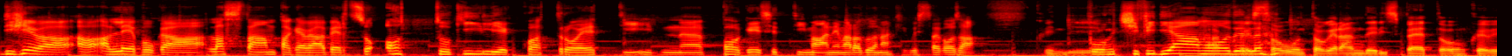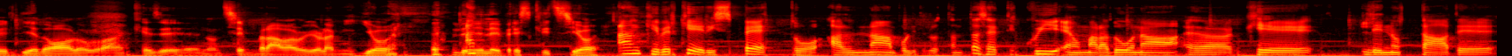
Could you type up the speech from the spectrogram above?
diceva a, all'epoca la stampa che aveva perso 8 kg e 4 etti in poche settimane. Maradona anche questa cosa quindi ci fidiamo a del... questo punto grande rispetto comunque per il dietologo, anche se non sembrava proprio la migliore delle prescrizioni. Anche perché rispetto al Napoli dell'87, qui è un Maradona eh, che le nottate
